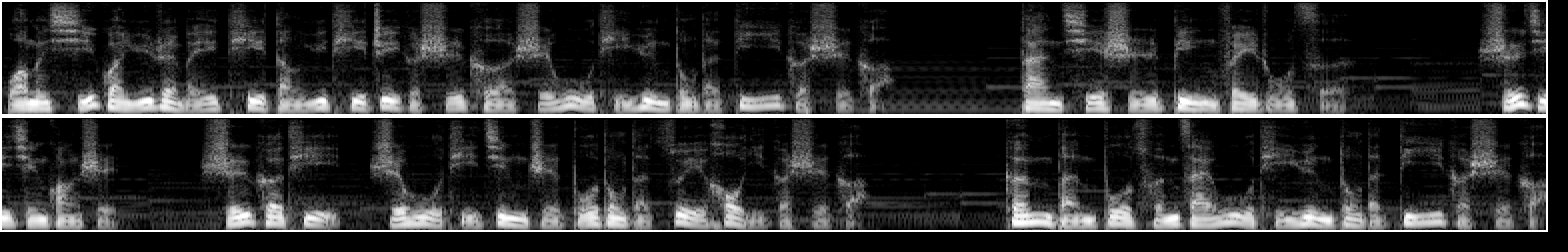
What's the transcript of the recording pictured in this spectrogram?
我们习惯于认为 t 等于 t 这个时刻是物体运动的第一个时刻，但其实并非如此。实际情况是。时刻 t 是物体静止不动的最后一个时刻，根本不存在物体运动的第一个时刻。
